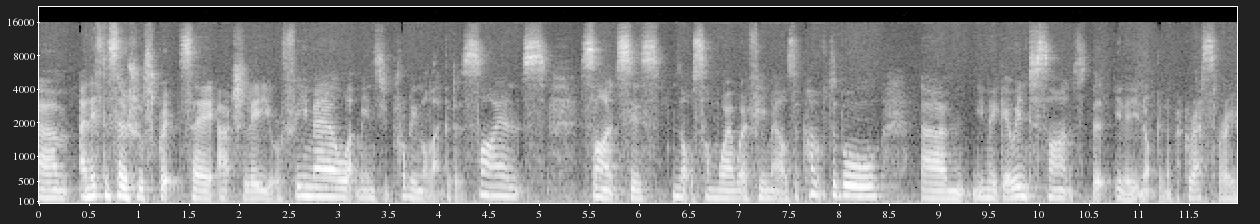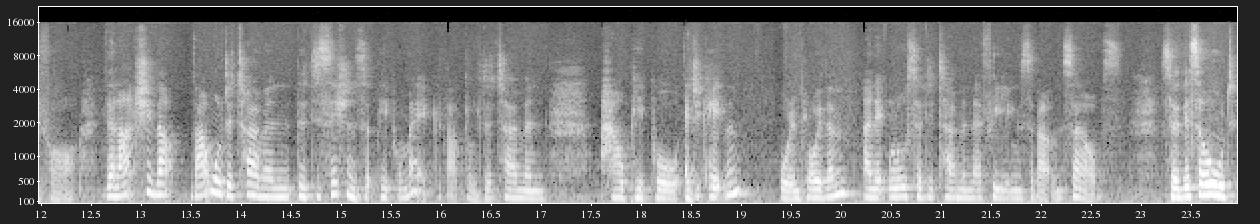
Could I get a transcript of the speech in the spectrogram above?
Um, and if the social scripts say, actually, you're a female, that means you're probably not that good at science. Science is not somewhere where females are comfortable. Um, you may go into science, but you know you're not going to progress very far. Then actually, that that will determine the decisions that people make. That will determine how people educate them or employ them, and it will also determine their feelings about themselves. So this old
